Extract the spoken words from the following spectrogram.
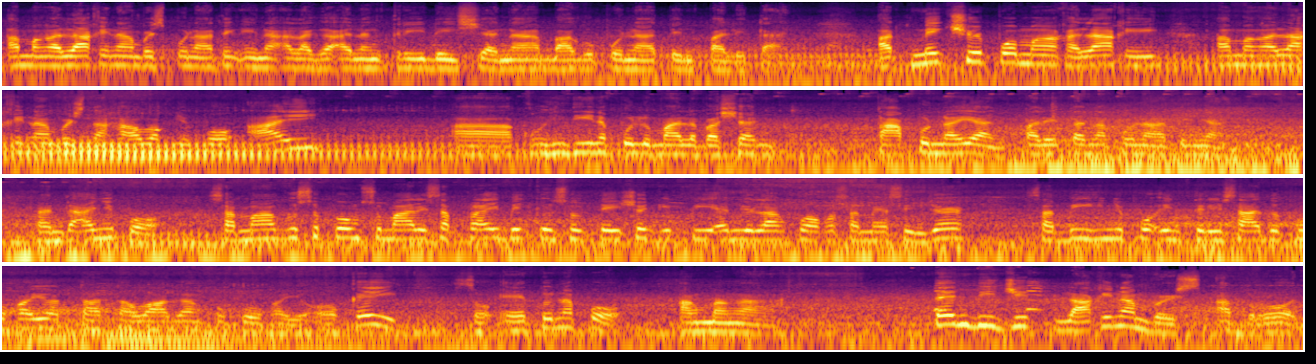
Ang mga lucky numbers po natin inaalagaan ng 3 days yan na bago po natin palitan. At make sure po mga kalaki, ang mga lucky numbers na hawak nyo po ay ah, kung hindi na po lumalabas yan, tapon na yan, palitan na po natin yan. Tandaan nyo po, sa mga gusto pong sumali sa private consultation, i-PM nyo lang po ako sa messenger. Sabihin nyo po, interesado po kayo at tatawagan ko po kayo. Okay? So, eto na po ang mga 10-digit lucky numbers abroad.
